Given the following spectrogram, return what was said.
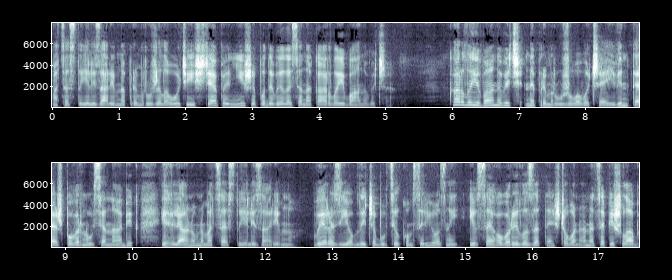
Мацеста Єлізарівна примружила очі і ще пильніше подивилася на Карла Івановича. Карло Іванович не примружував очей, він теж повернувся набік і глянув на Мацесту Єлізарівну. Вираз її обличчя був цілком серйозний, і все говорило за те, що вона на це пішла б,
